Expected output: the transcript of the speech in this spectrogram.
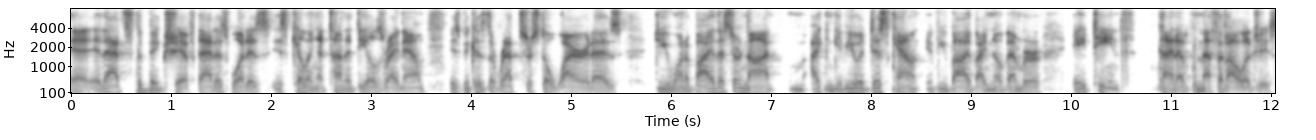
uh, that's the big shift. That is what is is killing a ton of deals right now is because the reps are still wired as do you want to buy this or not? I can give you a discount if you buy by november 18th kind of methodologies.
